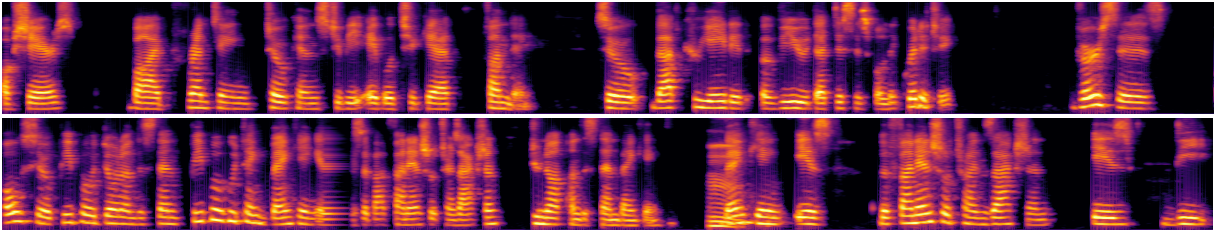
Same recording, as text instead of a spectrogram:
of shares by printing tokens to be able to get funding. So that created a view that this is for liquidity. Versus also, people don't understand, people who think banking is about financial transaction do not understand banking. Mm. Banking is the financial transaction is the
